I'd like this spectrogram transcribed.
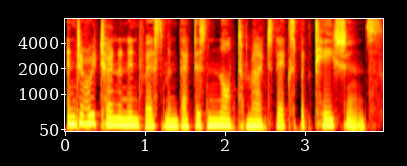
and a return on investment that does not match the expectations.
